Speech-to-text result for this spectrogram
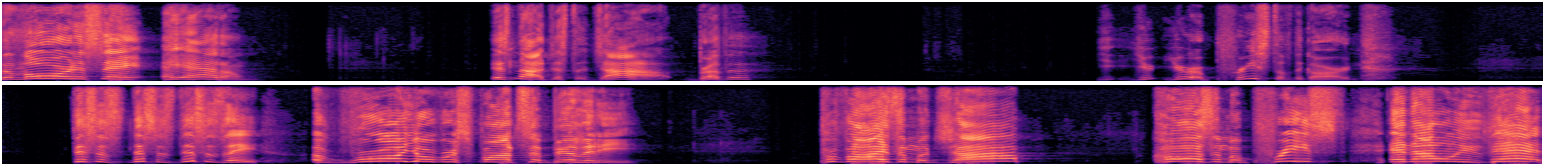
The Lord is saying, Hey, Adam, it's not just a job, brother you're a priest of the garden. This is, this is, this is a, a royal responsibility. provides him a job, calls him a priest, and not only that,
